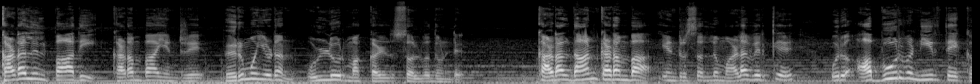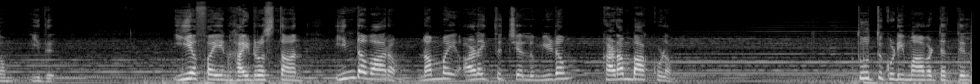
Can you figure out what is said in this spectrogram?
கடலில் பாதி கடம்பா என்று பெருமையுடன் உள்ளூர் மக்கள் சொல்வதுண்டு. கடல்தான் கடம்பா என்று சொல்லும் அளவிற்கு ஒரு அபூர்வ நீர்த்தேக்கம் இது. இஎஃப்ஐயின் ஹைட்ரோஸ்தான் இந்த வாரம் நம்மை அழைத்துச் செல்லும் இடம் கடம்பாக்குளம். தூத்துக்குடி மாவட்டத்தில்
